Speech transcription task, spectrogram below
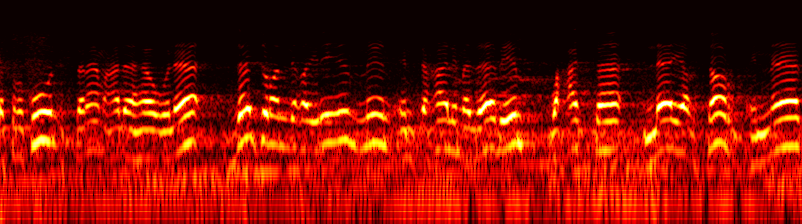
يتركون السلام على هؤلاء زجرا لغيرهم من انتحال مذهبهم وحتى لا يغتر الناس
